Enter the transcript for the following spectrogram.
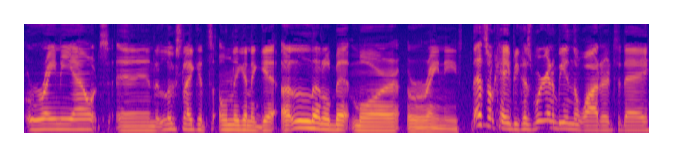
rainy out and it looks like it's only gonna get a little bit more rainy. That's okay because we're gonna be in the water today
